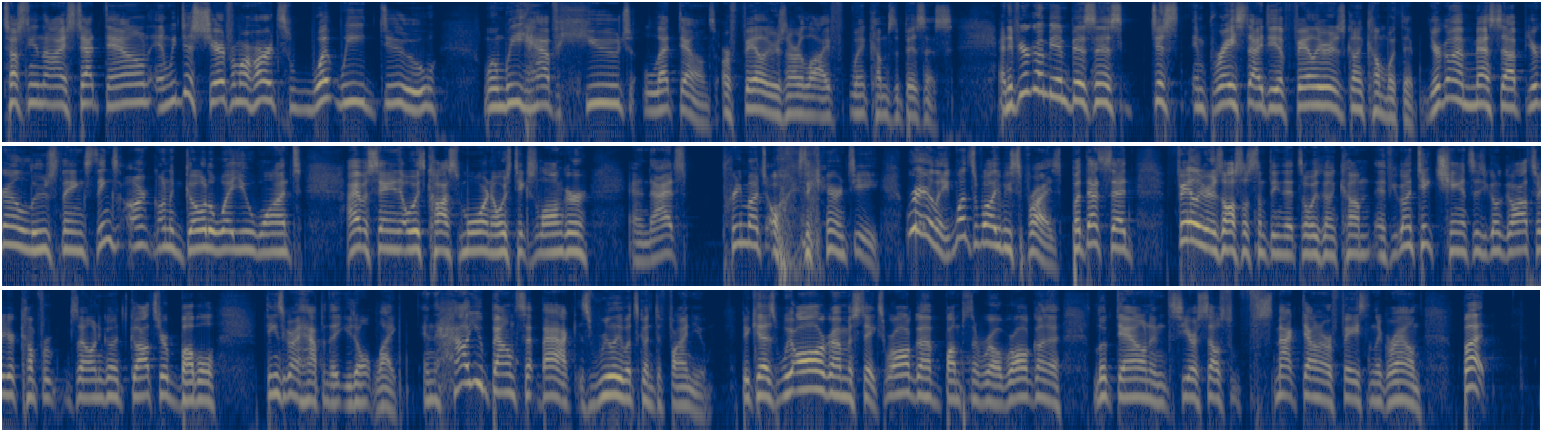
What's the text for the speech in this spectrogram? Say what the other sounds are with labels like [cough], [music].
Tuscany and I sat down and we just shared from our hearts what we do when we have huge letdowns or failures in our life when it comes to business. And if you're going to be in business, just embrace the idea of failure is going to come with it. You're going to mess up. You're going to lose things. Things aren't going to go the way you want. I have a saying it always costs more and always takes longer. And that's pretty much [laughs] always a guarantee. Rarely, once in a while, you'll be surprised. But that said, failure is also something that's always going to come. If you're going to take chances, you're going to go outside your comfort zone, you're going to go out to your bubble things are going to happen that you don't like. And how you bounce it back is really what's going to define you. Because we all are going to have mistakes. We're all going to have bumps in the road. We're all going to look down and see ourselves smack down our face on the ground. But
